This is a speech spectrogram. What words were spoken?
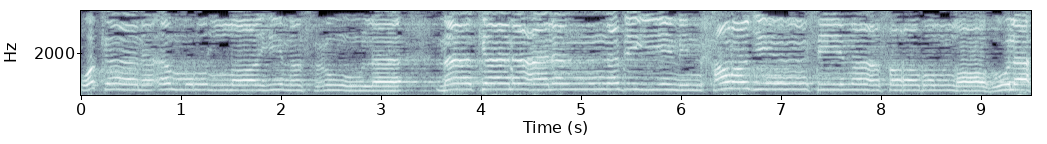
وكان أمر الله مفعولا. ما كان على النبي من حرج فيما فرض الله له.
